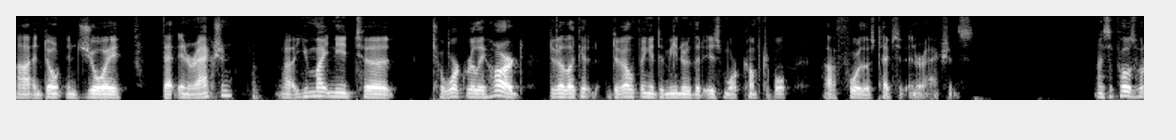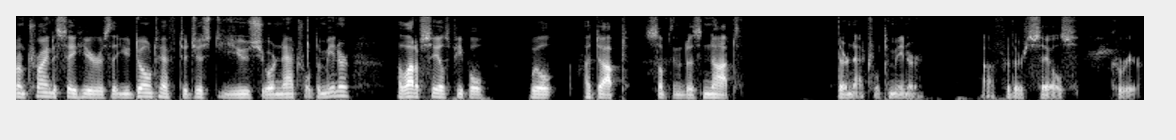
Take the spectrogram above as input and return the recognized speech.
uh, and don't enjoy that interaction, you might need to, to work really hard develop it, developing a demeanor that is more comfortable uh, for those types of interactions. I suppose what I'm trying to say here is that you don't have to just use your natural demeanor. A lot of salespeople will adopt something that is not their natural demeanor uh, for their sales career.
